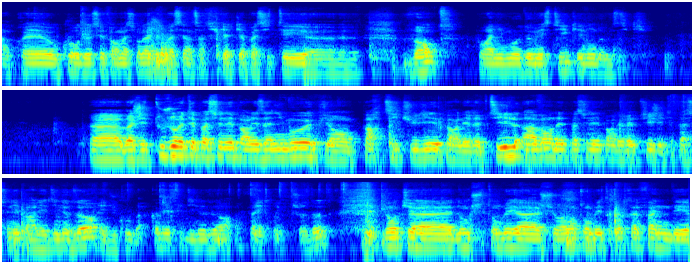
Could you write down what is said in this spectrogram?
Après au cours de ces formations-là j'ai passé un certificat de capacité vente pour animaux domestiques et non domestiques. Euh, bah, j'ai toujours été passionné par les animaux et puis en particulier par les reptiles. Avant d'être passionné par les reptiles, j'étais passionné par les dinosaures et du coup, bah, comme il n'y a plus de dinosaures, il fallait trouver quelque chose d'autre. Donc, euh, donc je suis tombé, euh, je suis vraiment tombé très très fan des,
